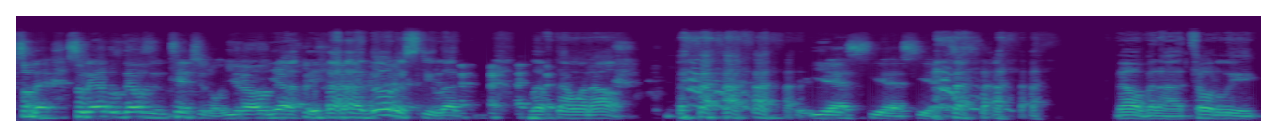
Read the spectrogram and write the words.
so that so that was that was intentional. You know. Yeah, yeah, I noticed you left left that one out. yes. Yes. Yes. no, but uh, totally,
